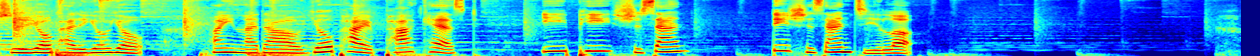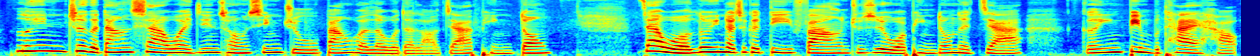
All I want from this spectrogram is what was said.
是优派的悠悠，欢迎来到优派 Podcast EP 十三第十三集了。录音这个当下，我已经从新竹搬回了我的老家屏东。在我录音的这个地方，就是我屏东的家，隔音并不太好，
